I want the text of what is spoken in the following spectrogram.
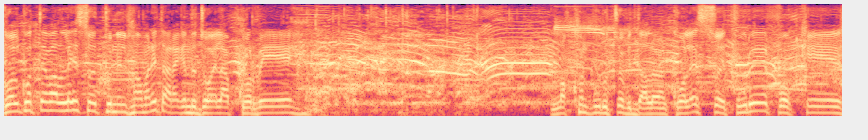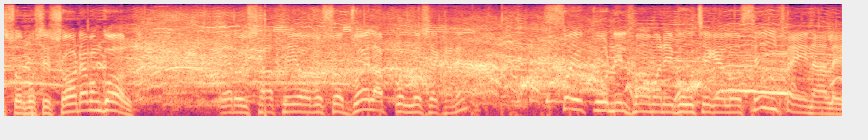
গোল করতে পারলেই সৈয়দুনীল নীলফামারী তারা কিন্তু জয়লাভ করবে। লক্ষণপুর উচ্চ বিদ্যালয় কলেজ সৈয়দপুরের পক্ষে সর্বশেষ শট এবং গোল। এর ওই সাথে অবশ্য জয়লাভ করল সেখানে। সৈয়দপুর নীলফামারী পৌঁছে গেল সেই ফাইনালে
